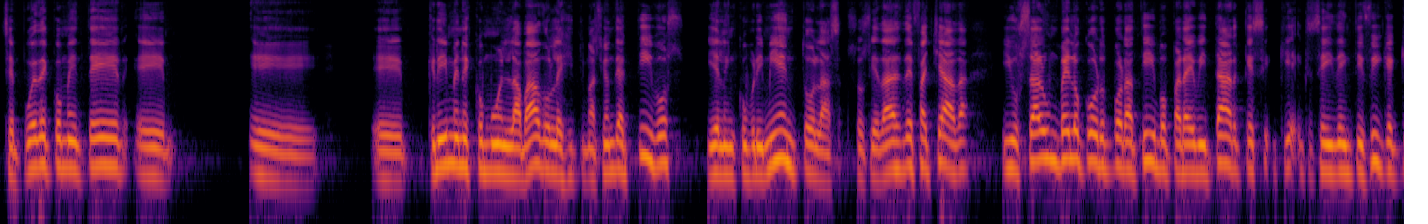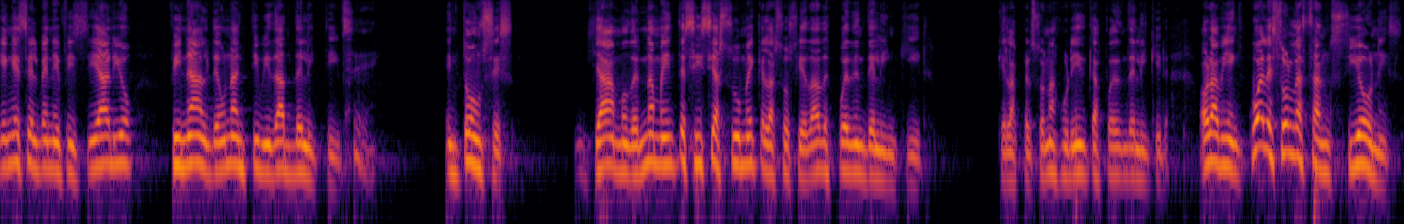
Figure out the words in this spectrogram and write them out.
se puede cometer eh, eh, crímenes como el lavado, legitimación de activos y el encubrimiento, las sociedades de fachada, y usar un velo corporativo para evitar que se, identifique quién es el beneficiario final de una actividad delictiva. Entonces, ya modernamente sí se asume que las sociedades pueden delinquir que las personas jurídicas pueden delinquir. Ahora bien, ¿cuáles son las sanciones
